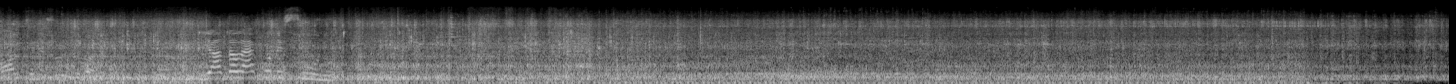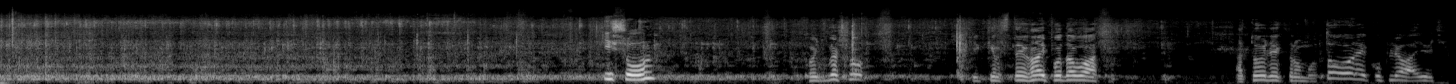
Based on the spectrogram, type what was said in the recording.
Пальці не сунуть. Я далеко не суну. І що? Хоч би що, тільки встигай подавати. А то електромотори купляють.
